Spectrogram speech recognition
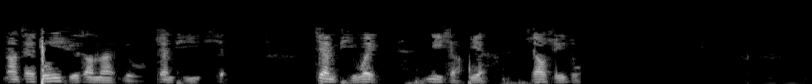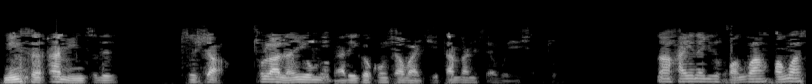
那在中医学上呢，有健脾、健脾胃、利小便、消水肿、凝神安民之的之效。除了能有美白的一个功效外，其淡斑的效果也显。那还有呢，就是黄瓜，黄瓜是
